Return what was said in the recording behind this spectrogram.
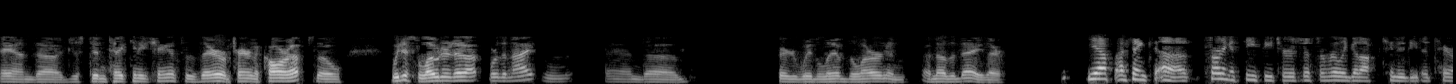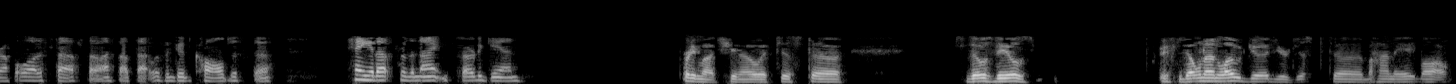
and uh just didn't take any chances there of tearing the car up. So we just loaded it up for the night and and uh figured we'd live to learn and another day there. Yep, I think uh starting a C feature is just a really good opportunity to tear up a lot of stuff. So I thought that was a good call just to hang it up for the night and start again. Pretty much, you know, it's just uh those deals if you don't unload good, you're just uh behind the eight ball,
